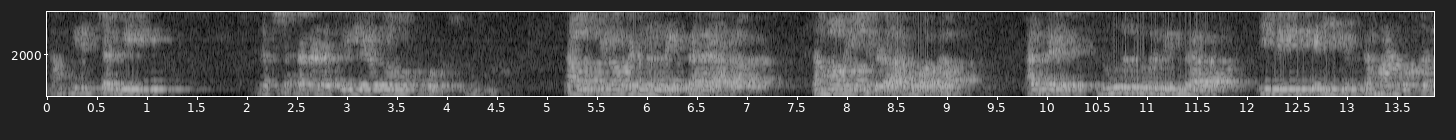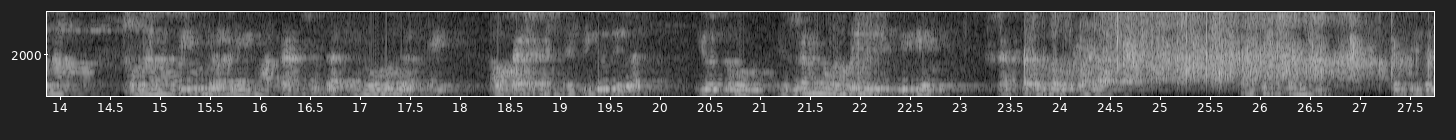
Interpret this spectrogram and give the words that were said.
ನಮಗೆ ಹೆಚ್ಚಾಗಿ ದಕ್ಷಿಣ ಕನ್ನಡ ಜಿಲ್ಲೆಯವರು ತಾಲೂಕಿನವರೆಲ್ಲ ಸಿಗ್ತಾರೆ ಆವಾಗ ಸಮಾವೇಶಗಳು ಆಗುವಾಗ. ಆದ್ರೆ ದೂರ ದೂರದಿಂದ ಈ ವೇದಿಕೆಯಲ್ಲಿ ಕೆಲಸ ಮಾಡುವವರನ್ನ, ಅವರನ್ನ ಸಿಗುವುದಾಗ್ಲಿ ಮಾತಾಡಿಸೋದಾಗಲಿ ನೋಡೋದಾಗ್ಲಿ ಅವಕಾಶ ನಮಗೆ ಸಿಗುವುದಿಲ್ಲ. ಇವತ್ತು ಎಲ್ಲರನ್ನೂ ಒಂದೇ ವೇದಿಕೆಗೆ ಸರ್ಕಾರದ ಬಹಳ ಸಂತೋಷವನ್ನು ಕೊಟ್ಟಿದೆ.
